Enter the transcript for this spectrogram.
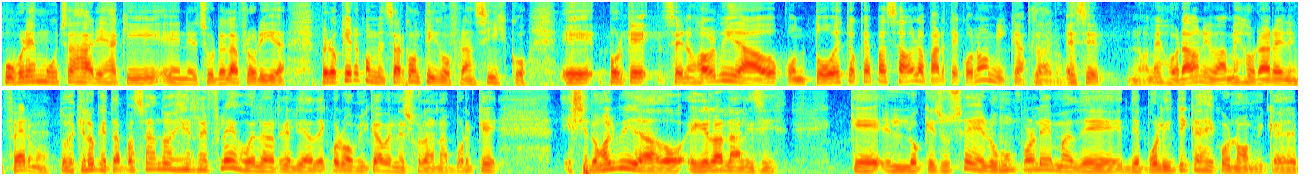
cubres muchas áreas aquí en el sur de la Florida. Pero quiero comenzar contigo, Francisco. Porque se nos ha olvidado con todo esto que ha pasado la parte económica. Claro. Es decir, no ha mejorado ni va a mejorar el enfermo. No, es que lo que está pasando es el reflejo de la realidad económica venezolana, porque eh, se nos ha olvidado en el análisis que lo que sucede no es un problema de, de políticas económicas,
